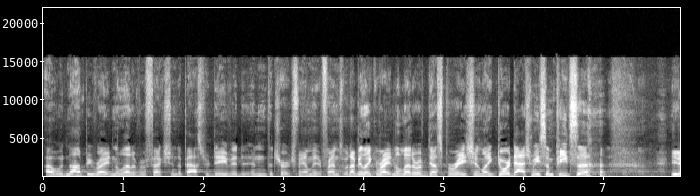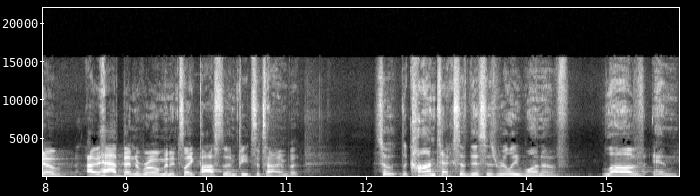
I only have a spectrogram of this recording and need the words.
I would not be writing a letter of affection to Pastor David and the church family and friends, but I'd be like writing a letter of desperation, like, DoorDash me some pizza. you know, I have been to Rome and it's like pasta and pizza time, but so the context of this is really one of love and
